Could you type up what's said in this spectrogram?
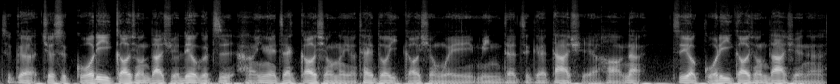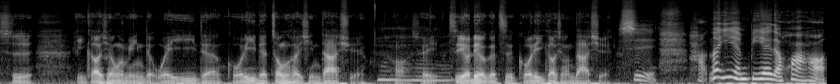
这个就是国立高雄大学六个字哈，因为在高雄呢有太多以高雄为名的这个大学哈，那。只有国立高雄大学呢，是以高雄为名的唯一的国立的综合型大学，哦，所以只有六个字：国立高雄大学。是好，那 EMBA 的话，哈，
